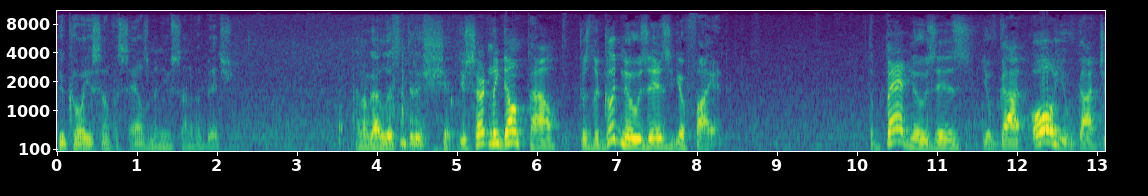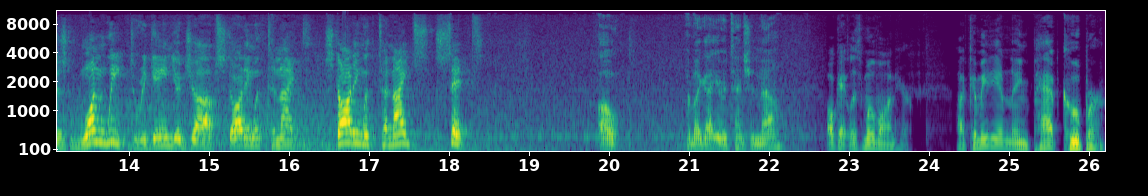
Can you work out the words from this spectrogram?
You call yourself a salesman, you son of a bitch? I don't gotta listen to this shit. You certainly don't, pal. Because the good news is you're fired. The bad news is you've got all you've got just one week to regain your job, starting with tonight. Starting with tonight's sit. Oh, have I got your attention now? Okay, let's move on here. A comedian named Pat Cooper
